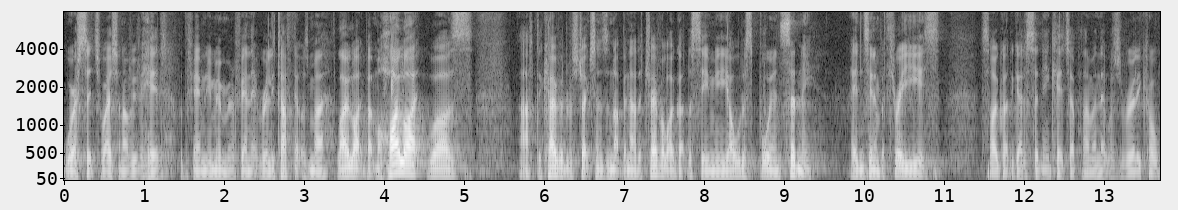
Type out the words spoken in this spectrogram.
worst situation I've ever had with a family member. I found that really tough. That was my low light. But my highlight was after COVID restrictions and not being able to travel, I got to see my oldest boy in Sydney. I hadn't seen him for three years. So I got to go to Sydney and catch up with him, and that was really cool.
